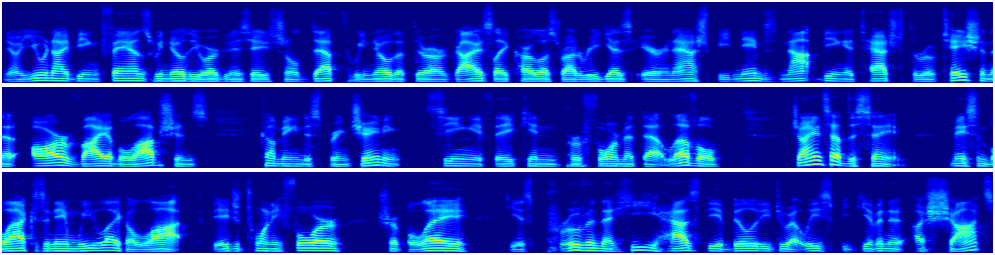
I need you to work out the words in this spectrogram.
you know, you and I being fans, we know the organizational depth. We know that there are guys like Carlos Rodriguez, Aaron Ashby, names not being attached to the rotation that are viable options coming into spring training, seeing if they can perform at that level. Giants have the same. Mason Black is a name we like a lot. At the age of 24, AAA, he has proven that he has the ability to at least be given a shot.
